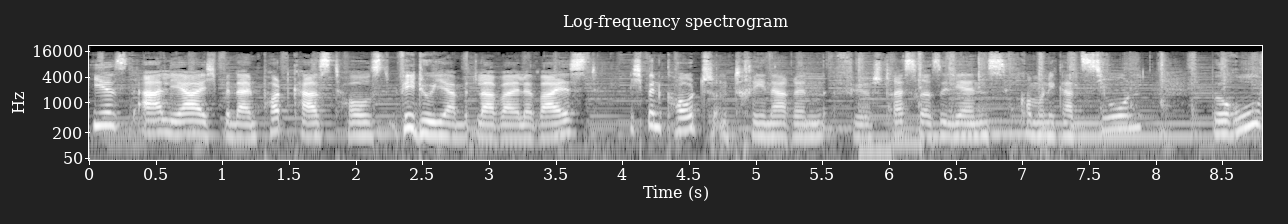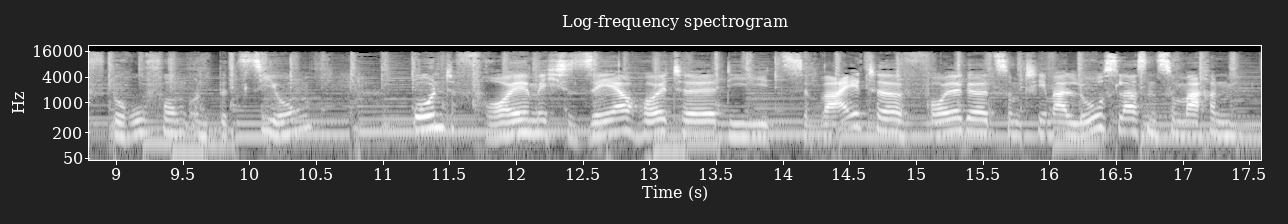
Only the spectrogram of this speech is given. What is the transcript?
Hier ist Alia, ich bin dein Podcast-Host, wie du ja mittlerweile weißt. Ich bin Coach und Trainerin für Stressresilienz, Kommunikation, Beruf, Berufung und Beziehung und freue mich sehr, heute die zweite Folge zum Thema Loslassen zu machen.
